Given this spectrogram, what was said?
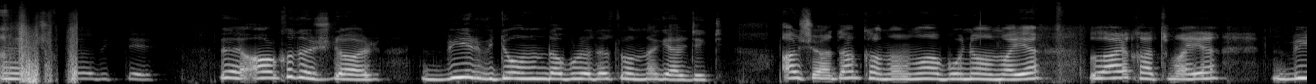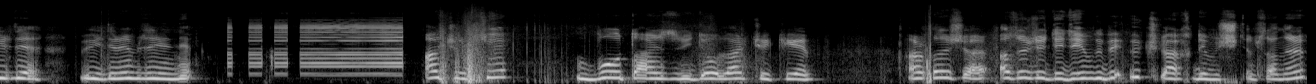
Evet, çıktı bitti. Ve arkadaşlar bir videonun da burada sonuna geldik. Aşağıdan kanalıma abone olmayı, like atmayı, bir de bildirim zilini açın ki bu tarz videolar çekeyim. Arkadaşlar az önce dediğim gibi 3 like demiştim sanırım.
